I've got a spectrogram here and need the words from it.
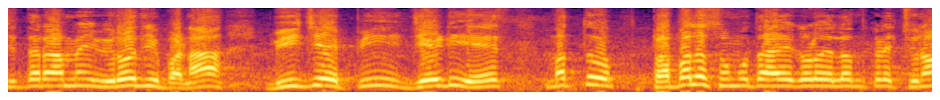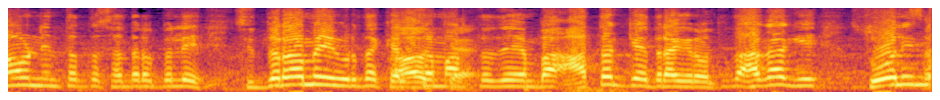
ಸಿದ್ದರಾಮಯ್ಯ ವಿರೋಧಿ ಬಣ ಬಿಜೆಪಿ ಜೆಡಿಎಸ್ ಮತ್ತು ಪ್ರಬಲ ಸಮುದಾಯಗಳು ಎಲ್ಲೊಂದು ಕಡೆ ಚುನಾವಣೆ ನಿಂತ ಸಂದರ್ಭದಲ್ಲಿ ಸಿದ್ದರಾಮಯ್ಯ ವಿರುದ್ಧ ಕೆಲಸ. ಮಾಡ್ತದೆ ಎಂಬ ಆತಂಕ ಎದುರಾಗಿರುವಂತದ್ದು. ಹಾಗಾಗಿ ಸೋಲಿನ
